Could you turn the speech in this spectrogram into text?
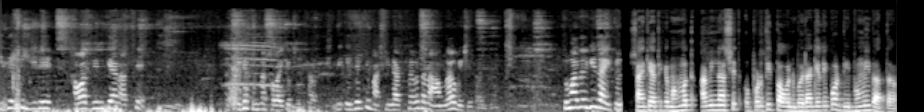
এদেরকে মেরে খাওয়ার দিন কি আর আছে এটা তোমরা সবাইকে বোঝাও যে এদেরকে বাঁচিয়ে রাখতে হবে তাহলে আমরাও বেঁচে থাকব তোমাদের কি দায়িত্ব সাঁইথিয়া থেকে মোহাম্মদ আমিন নাশিদ ও প্রতীক পাবন বৈরাগের রিপোর্ট বীরভূমি বার্তা।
